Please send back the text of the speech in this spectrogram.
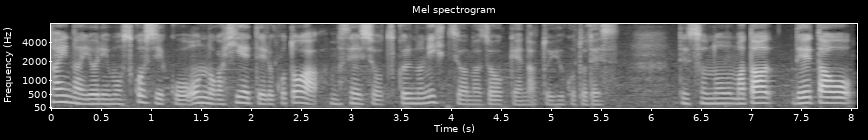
体内よりも少しこう温度が冷えていることが、精子を作るのに必要な条件だということです。でそのまたデータを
